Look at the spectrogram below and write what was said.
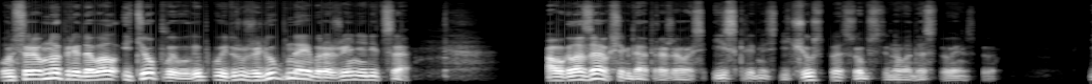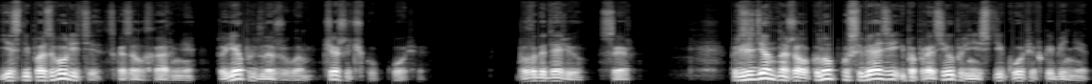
он все равно передавал и теплую улыбку, и дружелюбное выражение лица. А в глазах всегда отражалась искренность и чувство собственного достоинства. «Если позволите, — сказал Харни, — то я предложу вам чашечку кофе». «Благодарю, сэр». Президент нажал кнопку связи и попросил принести кофе в кабинет.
